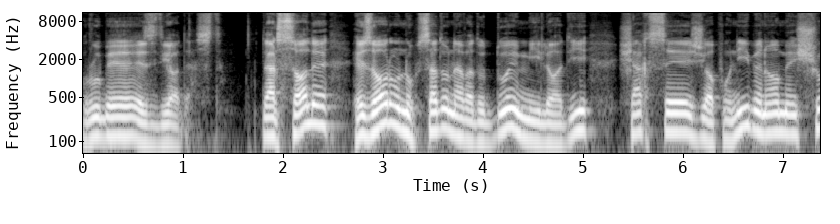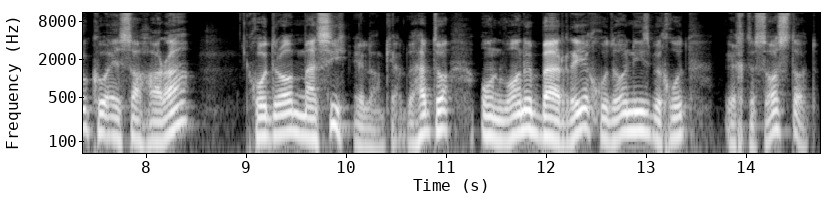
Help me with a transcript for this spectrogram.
رو به ازدیاد است. در سال 1992 میلادی شخص ژاپنی به نام شوکو اساهارا خود را مسیح اعلام کرد و حتی عنوان بره خدا نیز به خود اختصاص داد.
